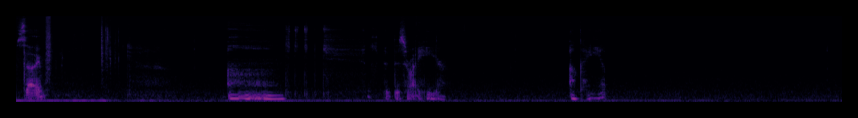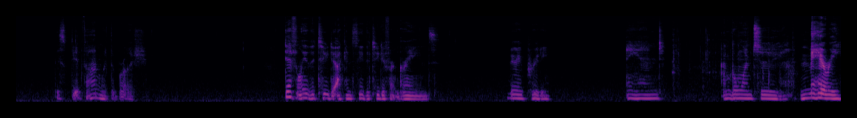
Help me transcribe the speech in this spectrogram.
So, um, this right here. Okay, yep. This did fine with the brush. Definitely the two, I can see the two different greens. Very pretty. And I'm going to marry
